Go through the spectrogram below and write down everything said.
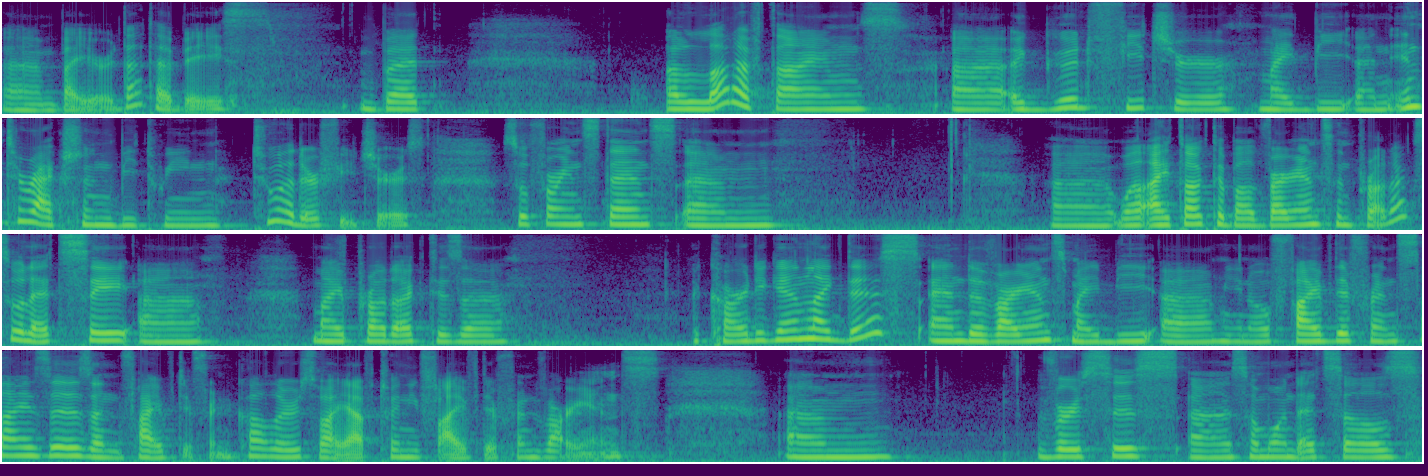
um, by your database. But a lot of times, uh, a good feature might be an interaction between two other features. So for instance, um, uh, well, I talked about variants in products. So let's say uh, my product is a, a, cardigan like this, and the variants might be, um, you know, five different sizes and five different colors. So I have 25 different variants. Um, versus uh, someone that sells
